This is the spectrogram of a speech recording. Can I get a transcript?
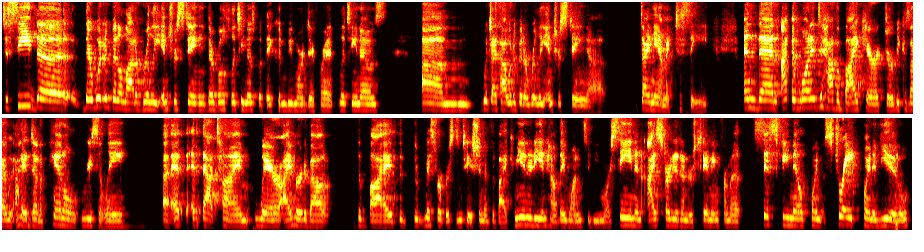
to see the there would have been a lot of really interesting. They're both Latinos, but they couldn't be more different Latinos, um, which I thought would have been a really interesting uh, dynamic to see. And then I wanted to have a bi character because I, I had done a panel recently uh, at, at that time where I heard about the bi, the, the misrepresentation of the bi community and how they wanted to be more seen. And I started understanding from a cis female point, straight point of view.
